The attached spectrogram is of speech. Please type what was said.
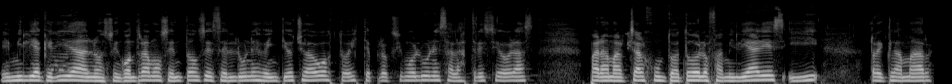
Emilia querida, nos encontramos entonces el lunes 28 de agosto, este próximo lunes a las 13 horas, para marchar junto a todos los familiares y reclamar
